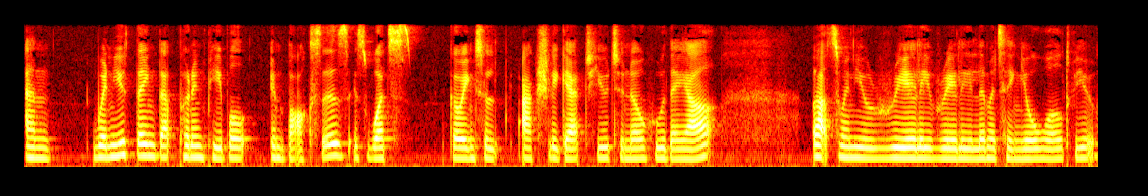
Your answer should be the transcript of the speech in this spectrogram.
And when you think that putting people in boxes is what's going to actually get you to know who they are, that's when you're really, really limiting your worldview.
